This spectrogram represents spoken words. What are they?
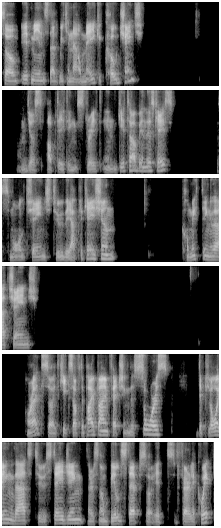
So it means that we can now make a code change. I'm just updating straight in GitHub in this case. A small change to the application, committing that change. All right, so it kicks off the pipeline, fetching the source, deploying that to staging. There's no build step, so it's fairly quick.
